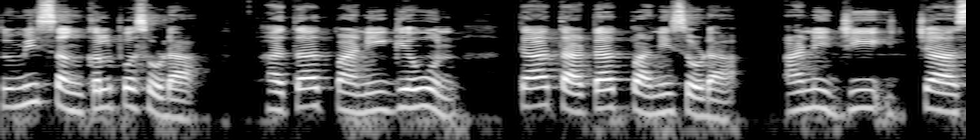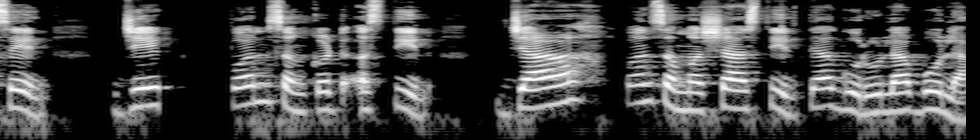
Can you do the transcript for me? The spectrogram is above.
तुम्ही संकल्प सोडा. हातात पाणी घेऊन त्या ताटात पाणी सोडा आणि जी इच्छा असेल जे पण संकट असतील ज्या पण समस्या असतील त्या गुरुला बोला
